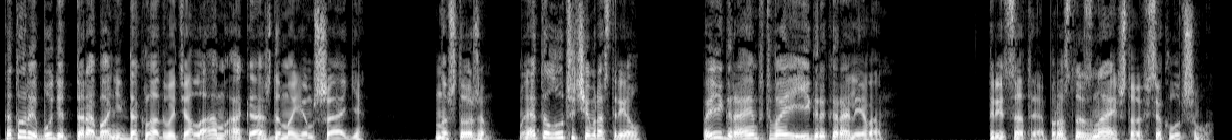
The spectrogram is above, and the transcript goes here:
который будет тарабанить докладывать Алам о каждом моем шаге. Ну что же, это лучше, чем расстрел. Поиграем в твои игры, королева. Тридцатое. Просто знай, что все к лучшему.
